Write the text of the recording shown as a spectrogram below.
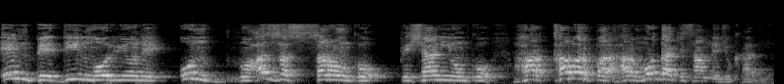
ان بے دین مولیوں نے ان معزز سروں کو، پیشانیوں کو ہر خبر پر ہر مردہ کے سامنے جھکا دیا۔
